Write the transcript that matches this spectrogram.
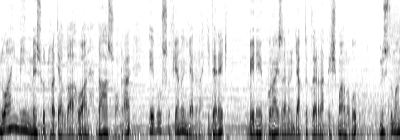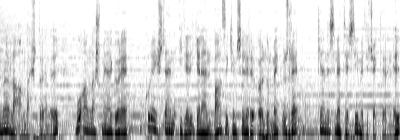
Nuaym bin Mesud radıyallahu anh daha sonra Ebu Sufyan'ın yanına giderek Beni Kurayza'nın yaptıklarına pişman olup Müslümanlarla anlaştığını, bu anlaşmaya göre Kureyş'ten ileri gelen bazı kimseleri öldürmek üzere kendisine teslim edeceklerini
